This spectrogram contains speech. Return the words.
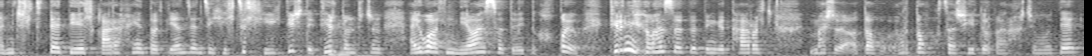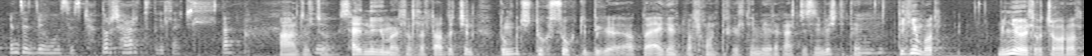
амжилттай дээл гаргахын тулд янз янзын хилцэл хийгдэн штэ. Тэр дунд чинь аюул олон нюансууд байдаг байхгүй юу? Тэр нюансуудад ингээд тааруулж маш одоо хурдан хугацаанд шийдвэр гаргах ч юм уу те. Янз янзын хүмүүсээс чадвар шаарддаг л ажил л та. Аа зөв зөв. Сайн нэг юм ойлголоо. Одоо чинь дөнгөж төгссөн хүмүүсийг одоо агент болох төрөл тийм яриа гарч ирсэн юм байна шүү дээ. Тэгэх юм бол миний ойлгож байгаагаар бол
